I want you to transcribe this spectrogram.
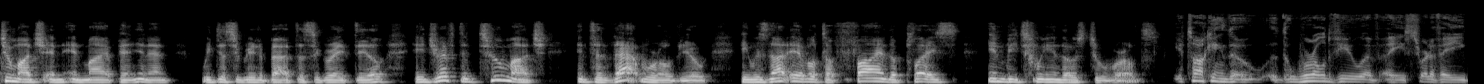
too much, in, in my opinion, and we disagreed about this a great deal. He drifted too much into that worldview. He was not able to find a place in between those two worlds. You're talking the the worldview of a sort of a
